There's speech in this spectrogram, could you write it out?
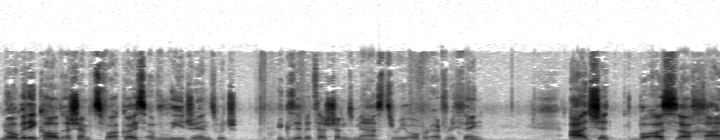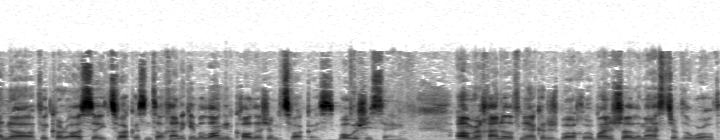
Nobody called Hashem tzvakos of legions, which exhibits Hashem's mastery over everything. Ad ba'asa chana v'karasa tzvakos until Chana came along and called Hashem tzvakos. What was she saying? Amr Chanel of Nekadosh Baruch Hu, the Master of the world.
